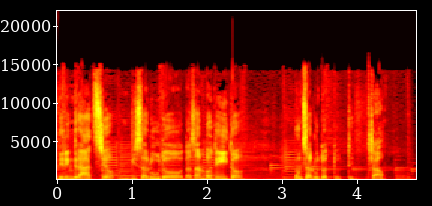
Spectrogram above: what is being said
Vi ringrazio, vi saluto da San Botito, un saluto a tutti, ciao. Ciao,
